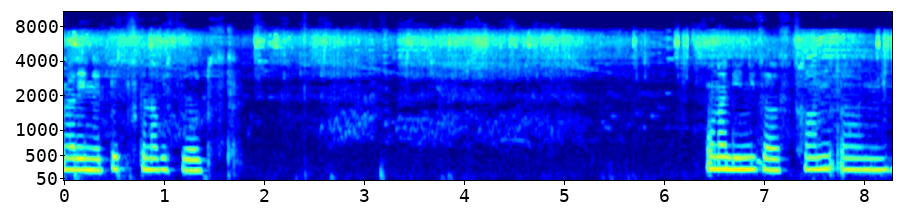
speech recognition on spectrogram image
Ja, den Bitskin habe ich selbst. Oh nein, die Nisa ist dran. Ähm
